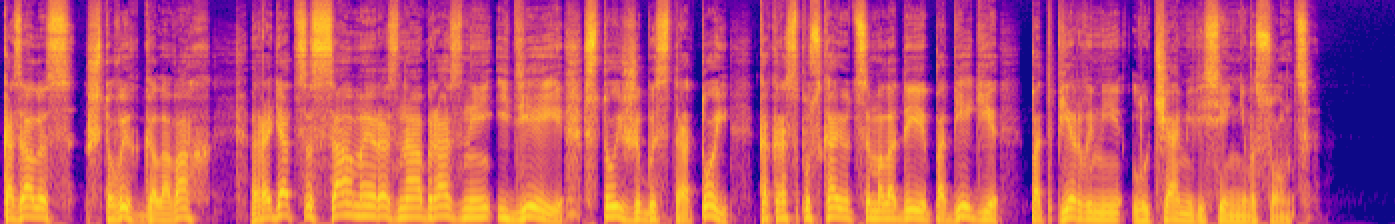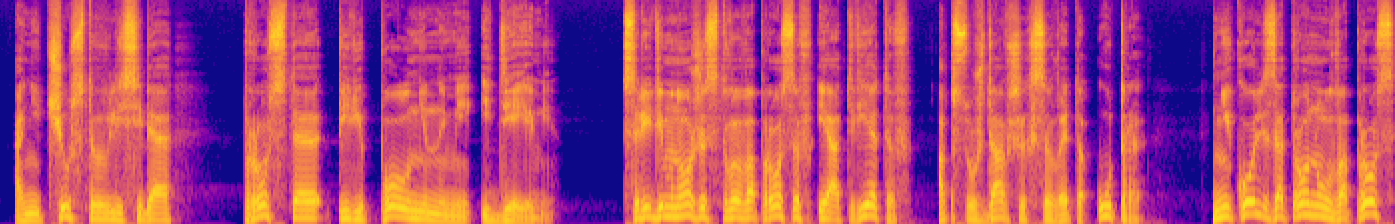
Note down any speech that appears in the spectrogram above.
казалось, что в их головах родятся самые разнообразные идеи с той же быстротой, как распускаются молодые побеги под первыми лучами весеннего солнца. Они чувствовали себя просто переполненными идеями. Среди множества вопросов и ответов, обсуждавшихся в это утро, Николь затронул вопрос,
